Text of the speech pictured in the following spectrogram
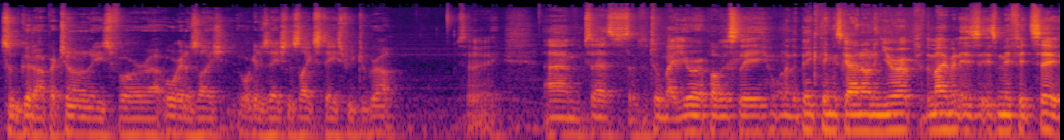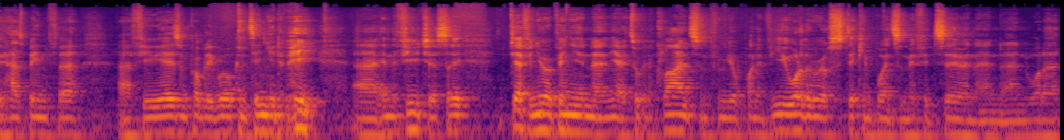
some good opportunities for uh, organization, organizations like State Street to grow. Absolutely. Um, so, as we're talking about Europe, obviously, one of the big things going on in Europe at the moment is, is MIFID II, has been for a few years and probably will continue to be uh, in the future. So, Jeff, in your opinion, and you know, talking to clients and from your point of view, what are the real sticking points of MIFID II, and, and, and what, are,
